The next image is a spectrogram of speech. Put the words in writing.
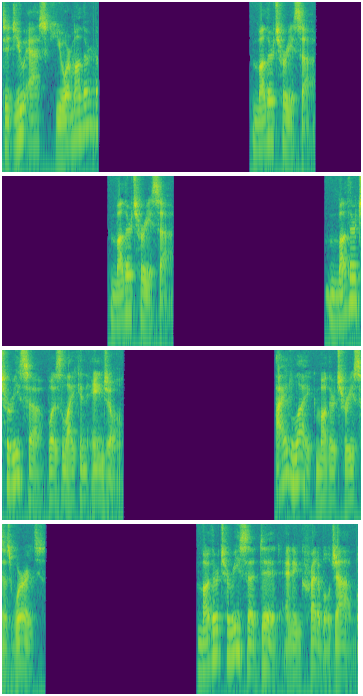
Did you ask your mother? Mother Teresa Mother Teresa Mother Teresa was like an angel. I like Mother Teresa's words. Mother Teresa did an incredible job.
